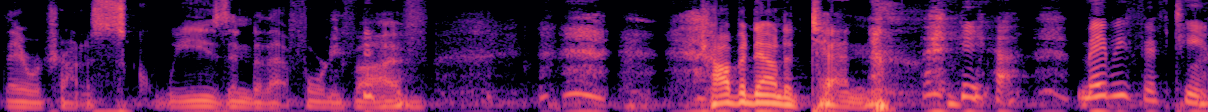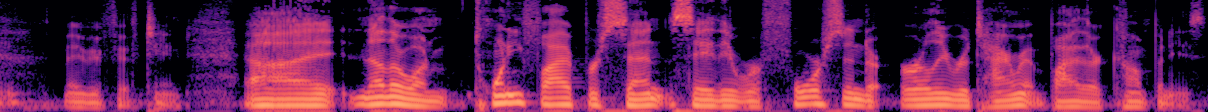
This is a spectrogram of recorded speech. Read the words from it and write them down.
they were trying to squeeze into that 45. Chop it down to 10, yeah. Maybe 15. maybe 15. Uh, another one 25% say they were forced into early retirement by their companies.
